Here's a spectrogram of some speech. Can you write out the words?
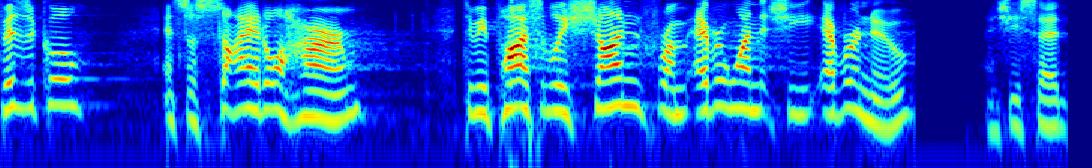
physical and societal harm, to be possibly shunned from everyone that she ever knew. And she said,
